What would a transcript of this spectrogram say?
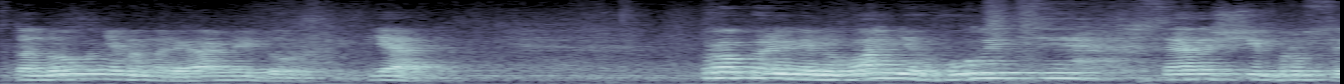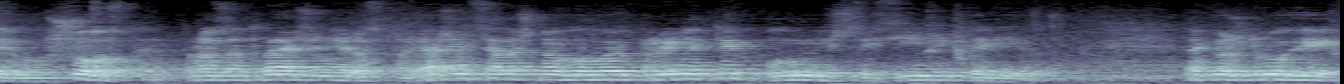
встановлення меморіальної дошки. П'яте. Про перейменування вулиці в селищі Брусилу. Шосте. Про затвердження розпоряджень селищного голови прийнятих у міжсесійний період. Також другий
